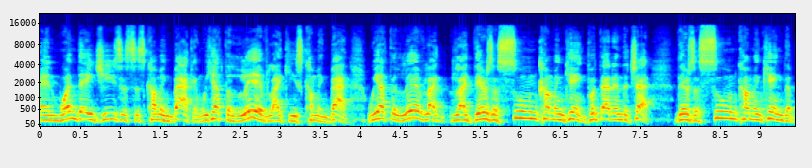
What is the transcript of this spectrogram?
and one day Jesus is coming back and we have to live like he's coming back. We have to live like like there's a soon coming king. Put that in the chat. There's a soon coming king. The,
